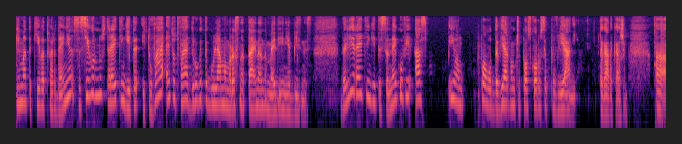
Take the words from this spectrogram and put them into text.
Има такива твърдения. Със сигурност рейтингите, и това, ето това е другата голяма мръсна тайна на медийния бизнес. Дали рейтингите са негови, аз имам повод да вярвам, че по-скоро са повлияни, така да кажем. А,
